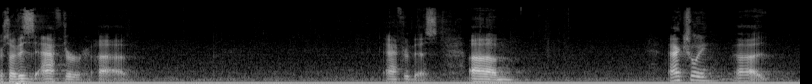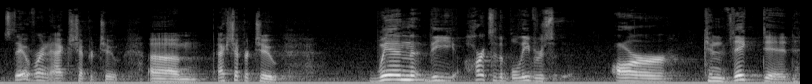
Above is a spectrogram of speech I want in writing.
Or sorry, this is after uh, after this. Um, actually, uh, stay over in Acts chapter two. Um, Acts chapter two when the hearts of the believers are convicted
